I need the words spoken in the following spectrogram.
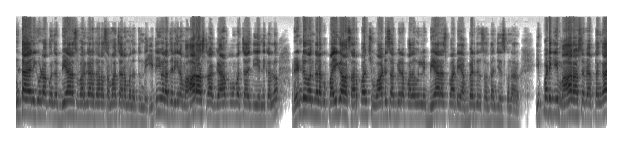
ఉంటాయని కూడా కొంచెం బీఆర్ఎస్ వర్గాల ద్వారా సమాచారం అందుతుంది. ఇటీవల జరిగిన మహారాష్ట్ర గ్రామ పంచాయతీ ఎన్నికల్లో రెండు వందలకు పైగా సర్పంచ్ వార్డు సభ్యుల పదవుల్ని బీఆర్ఎస్ పార్టీ అభ్యర్థులు సొంతం చేసుకున్నారు. ఇప్పటికీ మహారాష్ట్ర వ్యాప్తంగా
